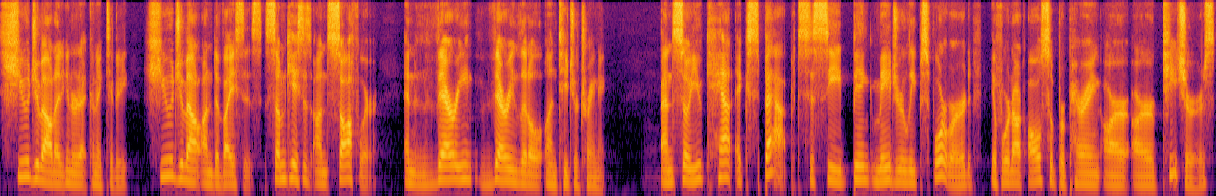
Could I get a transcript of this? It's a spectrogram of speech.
Huge amount on internet connectivity, huge amount on devices, some cases on software, and very, very little on teacher training. And so you can't expect to see big major leaps forward if we're not also preparing our, our teachers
